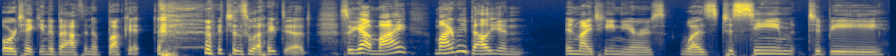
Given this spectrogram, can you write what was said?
or taking a bath in a bucket, which is what I did. So yeah, my my rebellion in my teen years was to seem to be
